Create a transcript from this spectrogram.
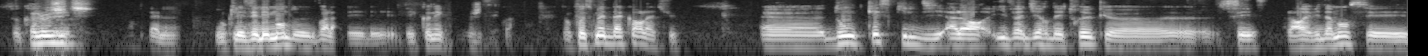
Socrate Logique. Donc les éléments de voilà des, des, connexions logiques, quoi. Donc faut se mettre d'accord là-dessus. Euh, donc qu'est-ce qu'il dit? Alors il va dire des trucs. Euh, c'est alors évidemment c'est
